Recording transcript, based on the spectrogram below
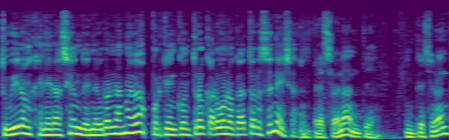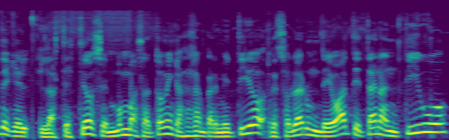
tuvieron generación de neuronas nuevas porque encontró carbono 14 en ellas. impresionante. Impresionante que los testeos en bombas atómicas hayan permitido resolver un debate tan antiguo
